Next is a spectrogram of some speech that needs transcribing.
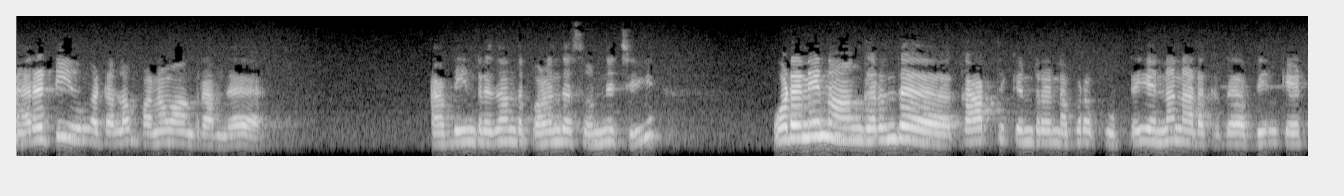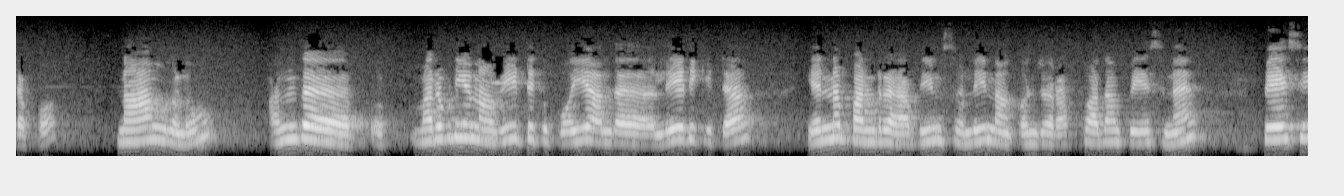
மிரட்டி இவங்ககிட்டலாம் பணம் வாங்குறாங்க. அப்படின்றத அந்த குழந்தை சொன்னுச்சு. உடனே நான் அங்கேருந்த கார்த்திக்ன்ற நபரை கூப்பிட்டு என்ன நடக்குது? அப்படின்னு கேட்டப்போ நாங்களும் அந்த மறுபடியும் நான் வீட்டுக்கு போய் அந்த லேடி என்ன பண்ணுற அப்படின்னு சொல்லி நான் கொஞ்சம் ரஃப்பாக தான் பேசினேன். பேசி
